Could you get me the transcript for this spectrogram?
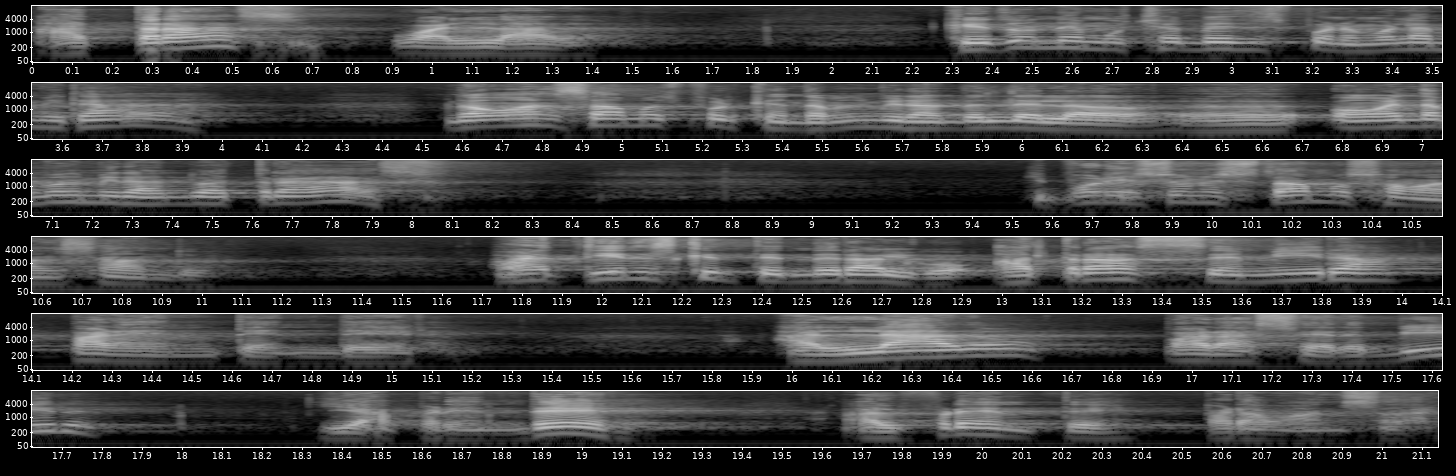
¿Atrás o al lado? Que es donde muchas veces ponemos la mirada. No avanzamos porque andamos mirando el de lado eh, o andamos mirando atrás. Y por eso no estamos avanzando. Ahora tienes que entender algo. Atrás se mira para entender. Al lado para servir y aprender al frente para avanzar.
